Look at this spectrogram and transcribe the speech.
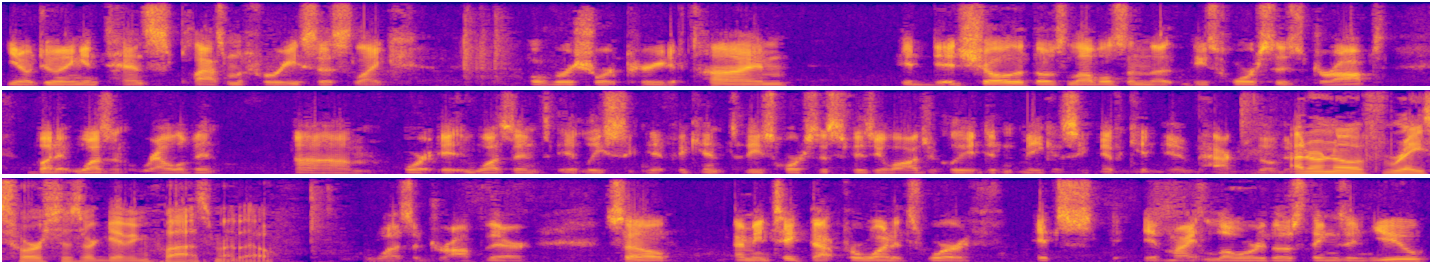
you know, doing intense plasmapheresis like over a short period of time. It did show that those levels in the, these horses dropped, but it wasn't relevant um, or it wasn't at least significant to these horses physiologically. It didn't make a significant impact. Though I don't know if race horses are giving plasma though. Was a drop there, so I mean, take that for what it's worth. It's it might lower those things in you,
